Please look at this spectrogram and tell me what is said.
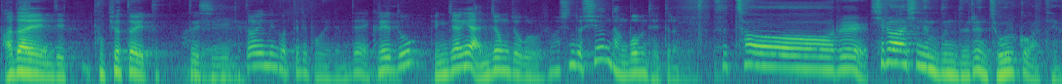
바다에 이제 부표 떠 있듯 이 이렇게 떠 있는 것들이 보이는데 그래도 굉장히 안정적으로 훨씬 더 쉬운 방법은 되더라고요. 수처를 싫어하시는 분들은 좋을 것 같아요.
